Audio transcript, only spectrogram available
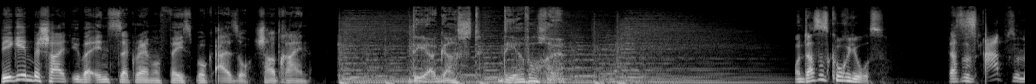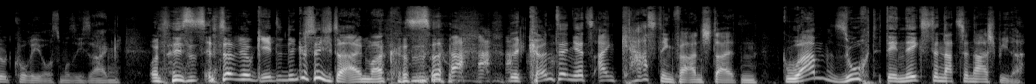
Wir geben Bescheid über Instagram und Facebook, also schaut rein. Der Gast der Woche. Und das ist kurios. Das ist absolut kurios, muss ich sagen. Und dieses Interview geht in die Geschichte ein, Markus. Wir könnten jetzt ein Casting veranstalten. Guam sucht den nächsten Nationalspieler.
